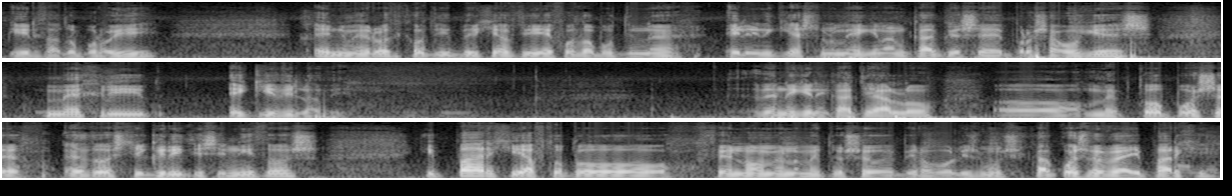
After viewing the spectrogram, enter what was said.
ήρθα το πρωί ενημερώθηκα ότι υπήρχε αυτή η έφοδα από την ε, ελληνική αστυνομία, έγιναν κάποιες προσαγωγές μέχρι εκεί δηλαδή. Δεν έγινε κάτι άλλο ε, ε, με τόπο Εδώ στην Κρήτη συνήθως υπάρχει αυτό το φαινόμενο με τους ε, πυροβολισμούς. Κακώς βέβαια υπάρχει.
